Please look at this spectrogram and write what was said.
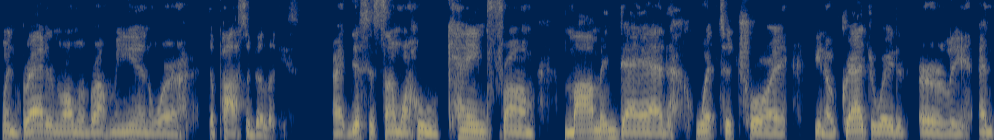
when Brad and Roman brought me in were the possibilities, right? This is someone who came from mom and dad, went to Troy, you know, graduated early, and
